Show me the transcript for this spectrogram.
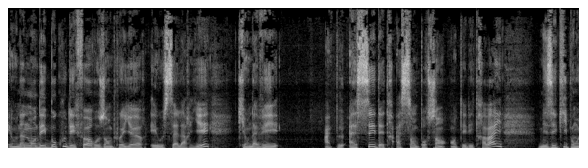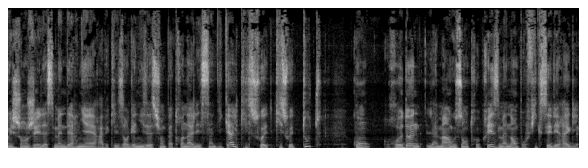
Et on a demandé beaucoup d'efforts aux employeurs et aux salariés qui en avaient un peu assez d'être à 100% en télétravail. Mes équipes ont échangé la semaine dernière avec les organisations patronales et syndicales qui souhaitent, qui souhaitent toutes qu'on redonne la main aux entreprises maintenant pour fixer les règles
